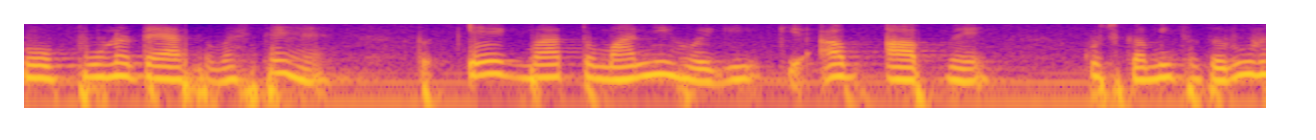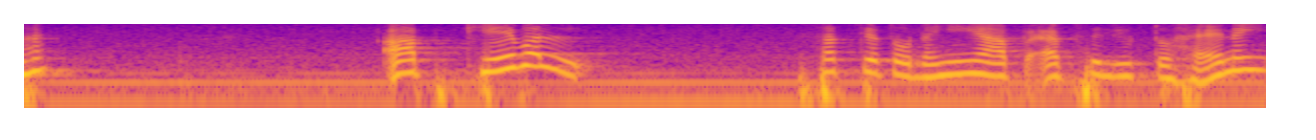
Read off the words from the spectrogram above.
को पूर्णतया समझते हैं तो एक बात तो माननी होगी कि अब आप में कुछ कमी तो ज़रूर है। आप केवल सत्य तो नहीं है, आप एब्सोल्यूट तो है नहीं।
